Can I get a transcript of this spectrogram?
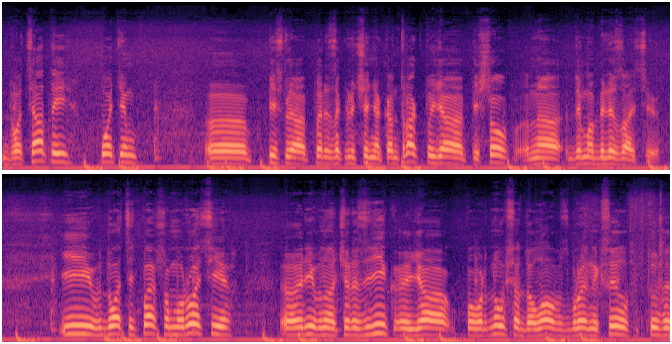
20-й, потім е, після перезаключення контракту я пішов на демобілізацію. І в 21-му році, е, рівно через рік, я повернувся до лав Збройних сил в ту ж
